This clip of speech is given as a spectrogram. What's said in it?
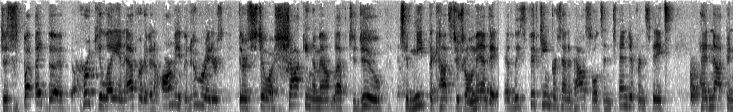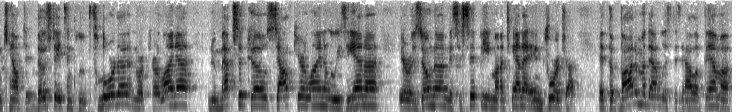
Despite the Herculean effort of an army of enumerators, there's still a shocking amount left to do to meet the constitutional mandate. At least 15% of households in 10 different states had not been counted. Those states include Florida, North Carolina, New Mexico, South Carolina, Louisiana, Arizona, Mississippi, Montana, and Georgia. At the bottom of that list is Alabama,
